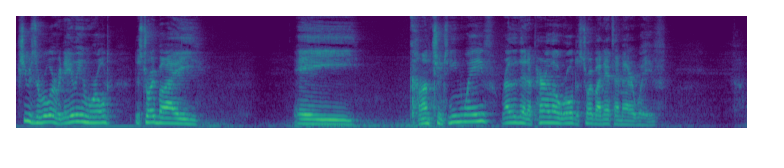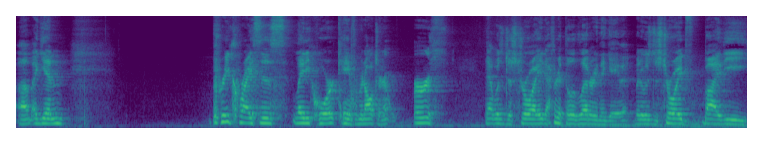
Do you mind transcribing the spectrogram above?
she was the ruler of an alien world destroyed by a Constantine wave rather than a parallel world destroyed by an antimatter wave. Um, again, pre crisis, Lady Quark came from an alternate Earth that was destroyed. I forget the lettering they gave it, but it was destroyed by the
